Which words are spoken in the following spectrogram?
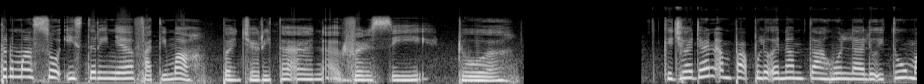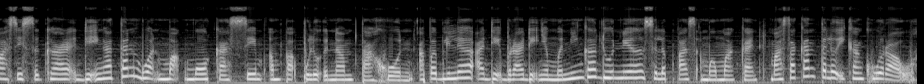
termasuk isterinya Fatimah. Penceritaan versi 2 Kejadian 46 tahun lalu itu masih segar diingatan buat makmur Kasim 46 tahun apabila adik-beradiknya meninggal dunia selepas memakan masakan telur ikan kurau.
